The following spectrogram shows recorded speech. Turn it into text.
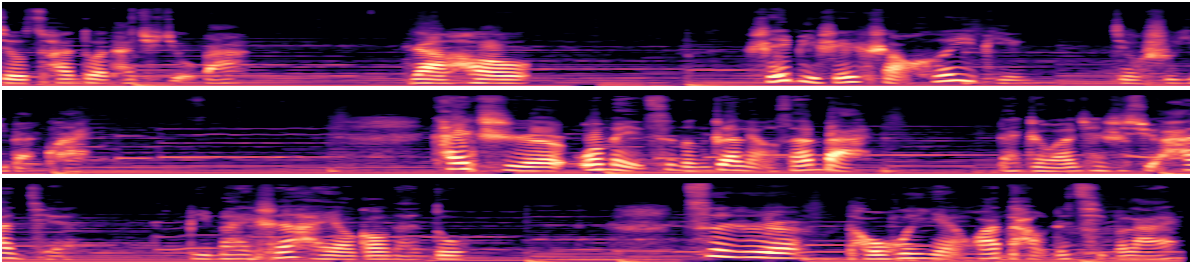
就撺掇他去酒吧，然后谁比谁少喝一瓶就输一百块。开始我每次能赚两三百，但这完全是血汗钱。比卖身还要高难度。次日头昏眼花，躺着起不来。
